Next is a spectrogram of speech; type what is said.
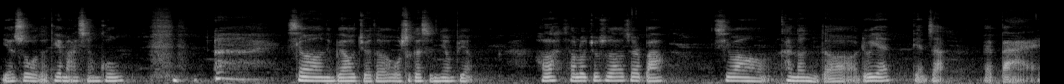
也是我的天马行空。希望你不要觉得我是个神经病。好了，小鹿就说到这儿吧，希望看到你的留言点赞，拜拜。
